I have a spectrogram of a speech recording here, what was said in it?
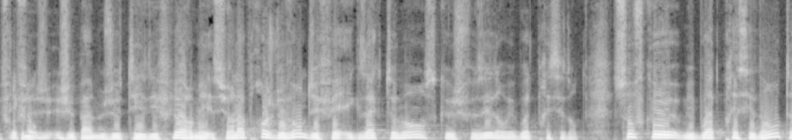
je, ne vais pas me jeter des fleurs, mais sur l'approche de vente, j'ai fait exactement ce que je faisais dans mes boîtes précédentes. Sauf que mes boîtes précédentes,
